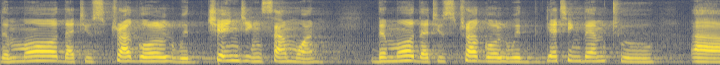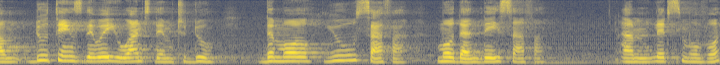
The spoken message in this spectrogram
the more that you struggle with changing someone, the more that you struggle with getting them to um, do things the way you want them to do, the more you suffer, more than they suffer. Um, let's move on.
